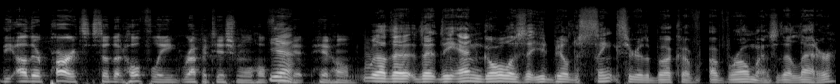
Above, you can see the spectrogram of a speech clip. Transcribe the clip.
the other parts, so that hopefully repetition will hopefully Yeah. hit hit home. Well, the, the, the end goal is that you'd be able to think through the book of, of Romans, the letter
